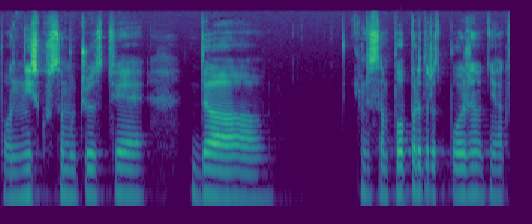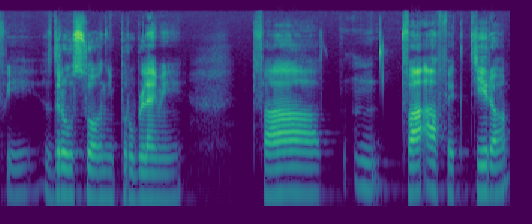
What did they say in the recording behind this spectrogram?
по-низко самочувствие, да да съм по-предразположен от някакви здравословни проблеми. Това, това афектира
